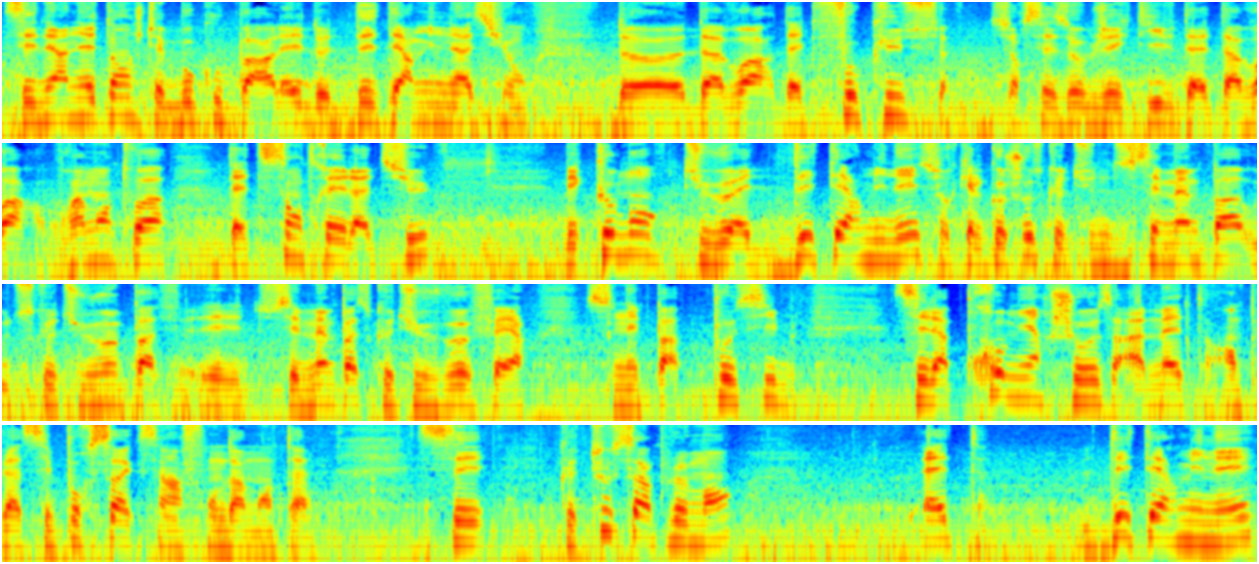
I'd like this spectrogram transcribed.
Ces derniers temps, je t'ai beaucoup parlé de détermination, d'avoir, d'être focus sur ses objectifs, d'être, vraiment toi, d'être centré là-dessus. Mais comment tu veux être déterminé sur quelque chose que tu ne sais même pas ou ce que tu veux pas tu sais même pas ce que tu veux faire? Ce n'est pas possible. C'est la première chose à mettre en place. C'est pour ça que c'est un fondamental. C'est que tout simplement être déterminé,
